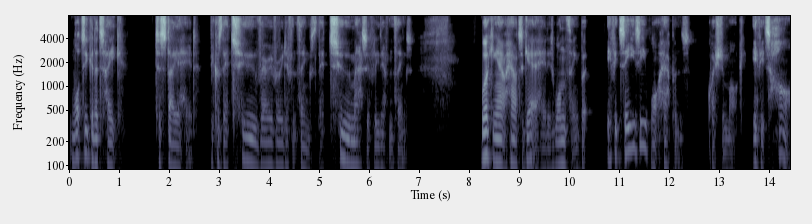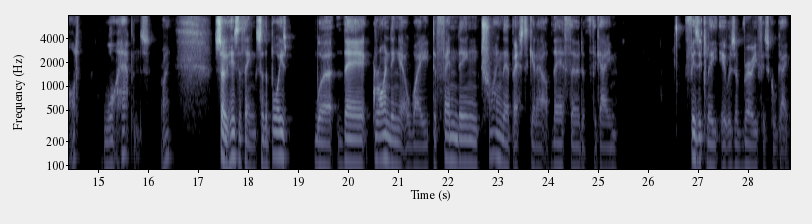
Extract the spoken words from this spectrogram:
what's it going to take to stay ahead? Because they're two very, very different things. They're two massively different things working out how to get ahead is one thing, but if it's easy, what happens? Question mark. If it's hard, what happens? Right. So here's the thing. So the boys were there grinding it away, defending, trying their best to get out of their third of the game. Physically, it was a very physical game.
